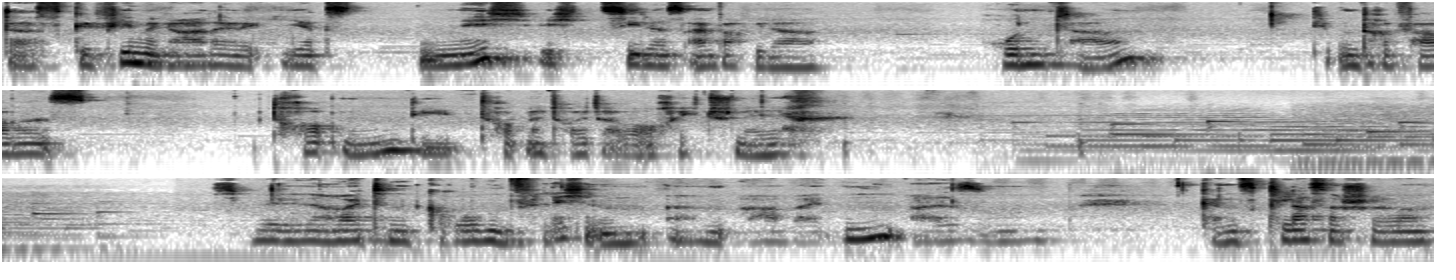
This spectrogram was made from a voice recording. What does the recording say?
Das gefiel mir gerade jetzt nicht. Ich ziehe das einfach wieder runter. Die untere Farbe ist trocken, die trocknet heute aber auch recht schnell. Ich will heute mit groben Flächen ähm, arbeiten, also ganz klassische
